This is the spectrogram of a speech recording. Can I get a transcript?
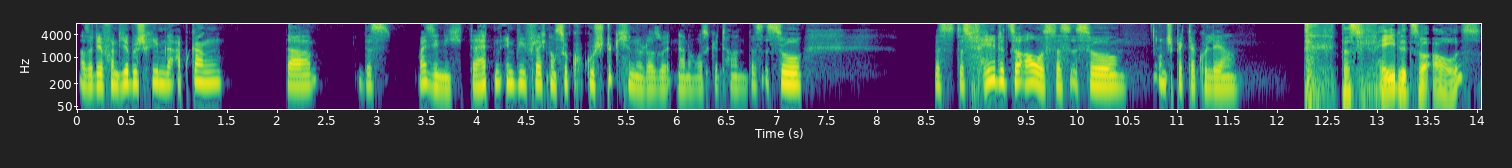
Also der von dir beschriebene Abgang, da, das, weiß ich nicht, da hätten irgendwie vielleicht noch so Kokostückchen oder so hätten da noch was getan. Das ist so, das, das fadet so aus, das ist so unspektakulär. Das fadet so aus?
